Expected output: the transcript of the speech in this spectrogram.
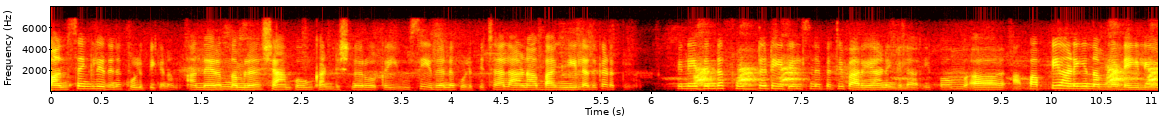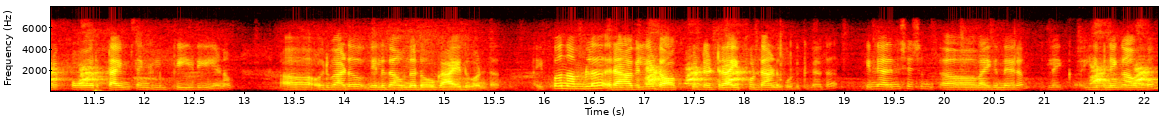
വൺസ് എങ്കിലും ഇതിനെ കുളിപ്പിക്കണം. അന്നേരം നമ്മൾ ഷാംപൂവും കണ്ടീഷണറും ഒക്കെ യൂസ് ചെയ്ത് തന്നെ കുളിപ്പിച്ചാലാണ് ആ ഭംഗിയിൽ അത് കിടക്കുന്നത് പിന്നെ ഇതിന്റെ ഫുഡ് ഡീറ്റെയിൽസിനെ പറ്റി പറയുകയാണെങ്കിൽ ഇപ്പം പപ്പി ആണെങ്കിൽ നമ്മൾ ഡെയിലി ഒരു ഫോർ ടൈംസ് എങ്കിലും ഫീഡ് ചെയ്യണം. ഒരുപാട് വലുതാവുന്ന ഡോഗ് ആയതുകൊണ്ട്. ഇപ്പോൾ നമ്മൾ രാവിലെ ഡോഗ് ഫുഡ് ഡ്രൈ ഫുഡാണ് കൊടുക്കുന്നത്. പിന്നെ അതിനുശേഷം വൈകുന്നേരം ലൈക്ക് ഈവനിങ് ആകുമ്പം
